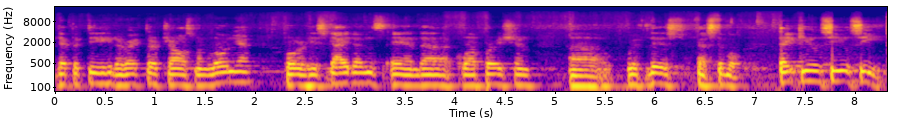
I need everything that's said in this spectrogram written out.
Deputy Director Charles Manglona for his guidance and uh, cooperation uh, with this festival. Thank you, CUC.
